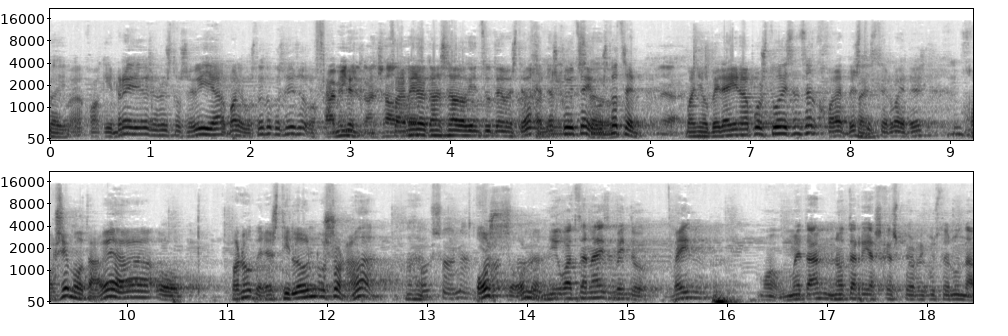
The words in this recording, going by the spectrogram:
Bai. Ba, Joaquin Reyes, Ernesto Sevilla, vale, gustatuko zaizu. Familia Cansado. Familia Cansado egin zuten beste, ba, jende asko ditzai, gustatzen. Ja. Baina beraien apostua izan zen, joder, beste Bai. zerbait, ez? Jose Mota, bea, o, bueno, bere estilon oso nada. Oso ona. Oso ona. Ni guatzen naiz, behitu, behin, bueno, umetan, noterri askespe hor ikusten nun da,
